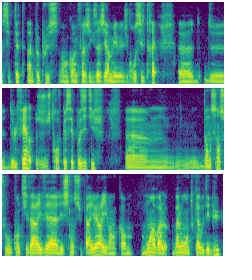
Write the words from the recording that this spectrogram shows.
c'est peut-être un peu plus, encore une fois, j'exagère, mais je grossis le trait, de, le faire, je, trouve que c'est positif, dans le sens où quand il va arriver à l'échelon supérieur, il va encore moins avoir le ballon, en tout cas au début,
